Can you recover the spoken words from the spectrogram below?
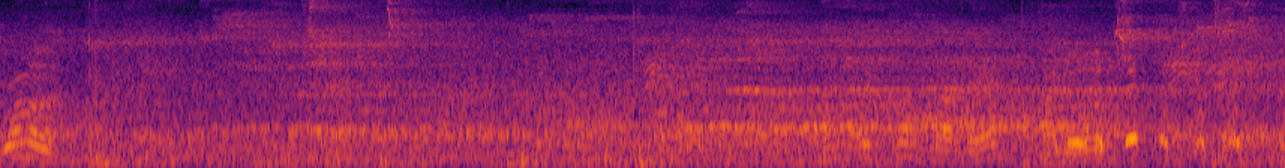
Run. I know it.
